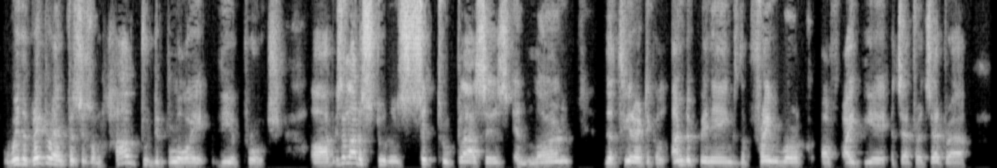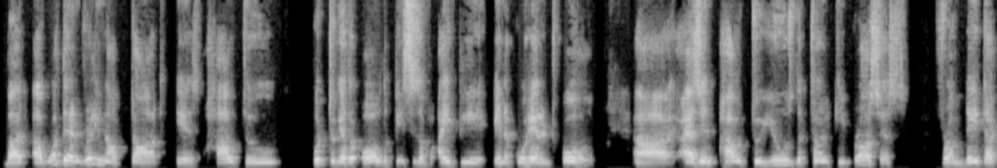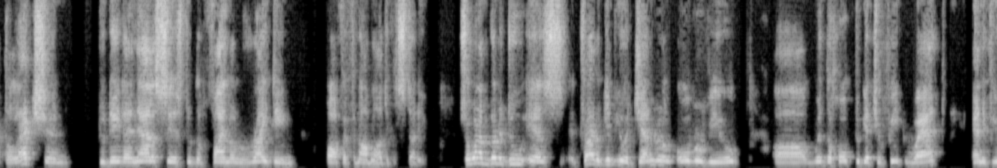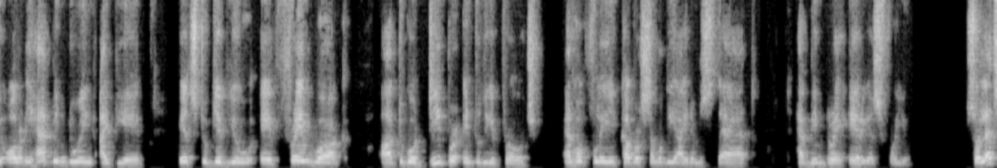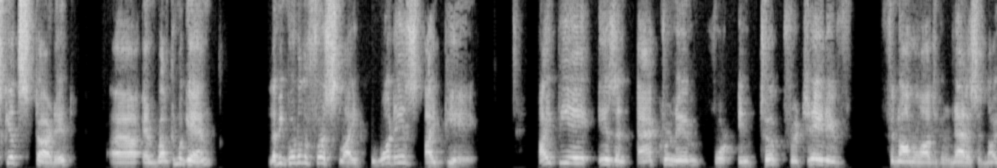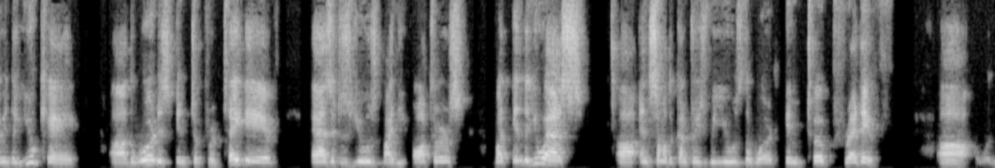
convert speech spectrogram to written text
with a greater emphasis on how to deploy the approach. Uh, because a lot of students sit through classes and learn the theoretical underpinnings, the framework of IPA, et cetera, et cetera. But uh, what they're really not taught is how to put together all the pieces of IPA in a coherent whole uh, as in how to use the turnkey process from data collection to data analysis to the final writing of a phenomenological study. So what I'm going to do is try to give you a general overview uh, with the hope to get your feet wet. And if you already have been doing IPA, it's to give you a framework uh, to go deeper into the approach and hopefully cover some of the items that have been gray areas for you. So let's get started uh, and welcome again. Let me go to the first slide. What is IPA? IPA is an acronym for Interpretative Phenomenological Analysis. Now, in the UK, uh, the word is interpretative as it is used by the authors, but in the US uh, and some of the countries, we use the word interpretive uh,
